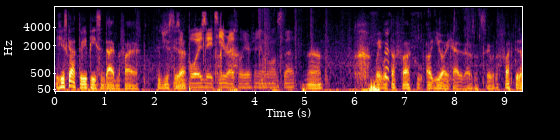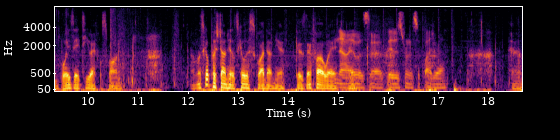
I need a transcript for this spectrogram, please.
He's got three piece and died in the fire. Did you see There's a that? boys AT rifle here if anyone wants that. No. Wait, what the fuck? Oh, you already had it. I was about to say, what the fuck did a boys AT rifle spawn? Um, let's go push down here. Let's kill this squad down here because they're far away. No, it was uh, it was from the supply drop. Yeah.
